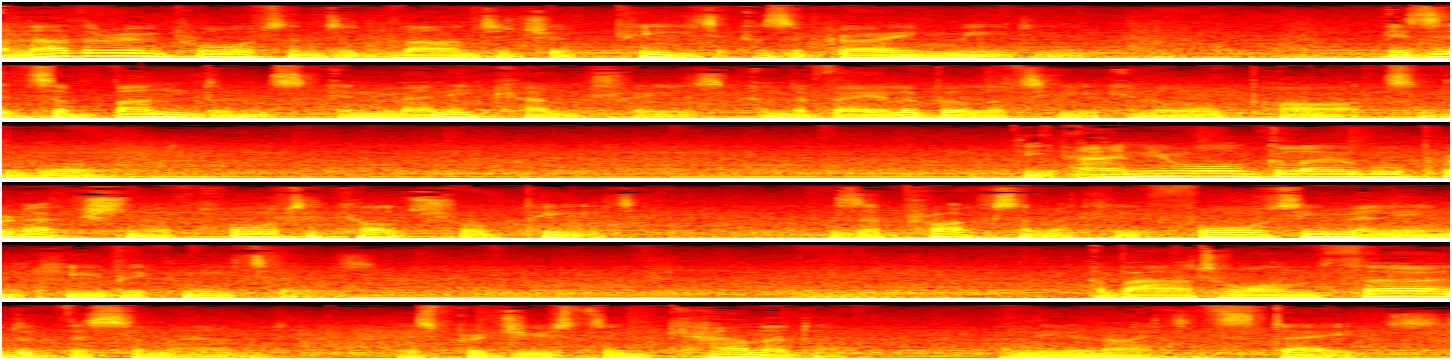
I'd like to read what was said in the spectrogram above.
Another important advantage of peat as a growing medium is its abundance in many countries and availability in all parts of the world. The annual global production of horticultural peat is approximately 40 million cubic meters. About one third of this amount is produced in Canada and the United States,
